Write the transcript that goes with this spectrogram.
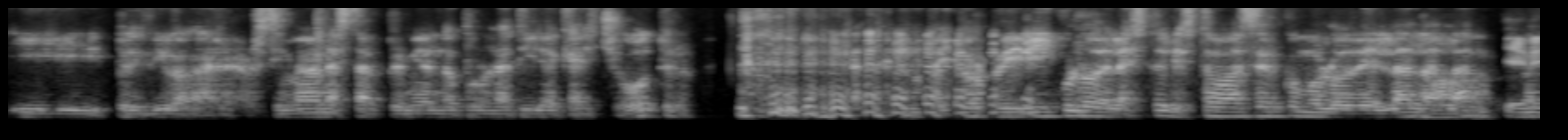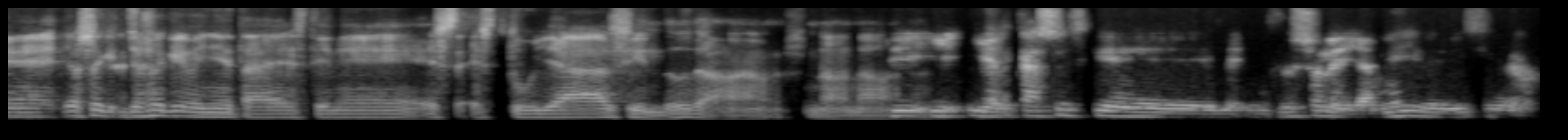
Y pues digo, a ver, si me van a estar premiando por una tira que ha hecho otro. el mayor ridículo de la historia. Esto va a ser como lo de La La La. yo, sé, yo sé qué viñeta es, tiene, es, tuya sin duda. No, no. y, el caso es que incluso le llamé y le dije, o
